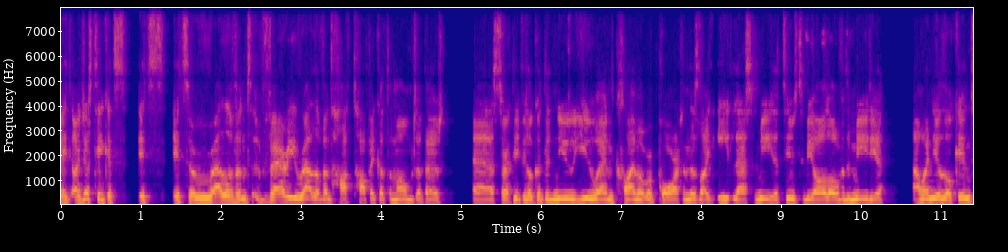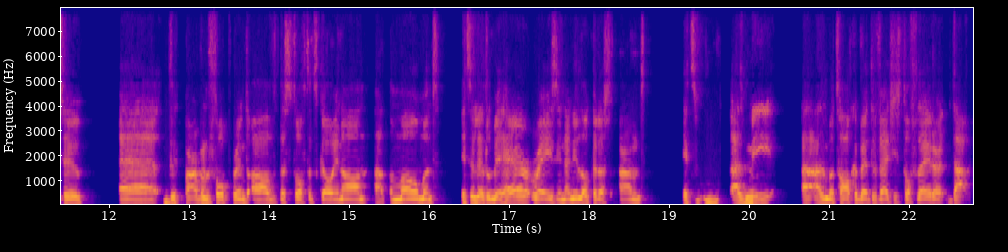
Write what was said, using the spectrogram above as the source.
I, I just think it's it's it's a relevant, very relevant hot topic at the moment. About uh, certainly, if you look at the new UN climate report, and there's like eat less meat, it seems to be all over the media. And when you look into uh, the carbon footprint of the stuff that's going on at the moment, it's a little bit hair raising. And you look at it, and it's as me uh, and we'll talk about the veggie stuff later. That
